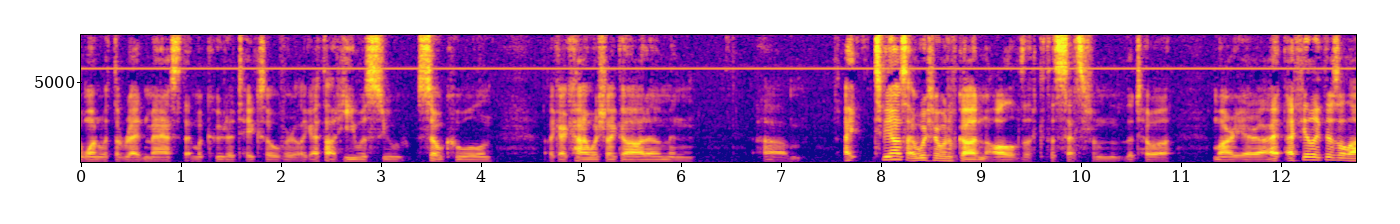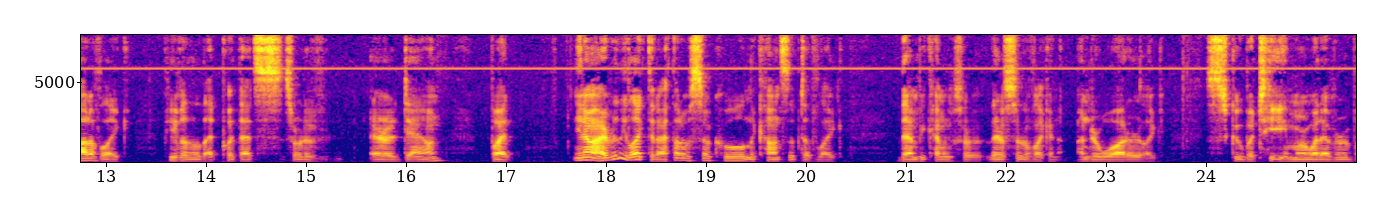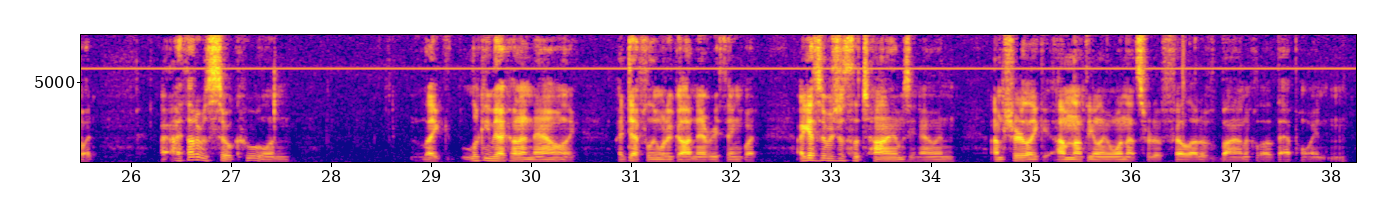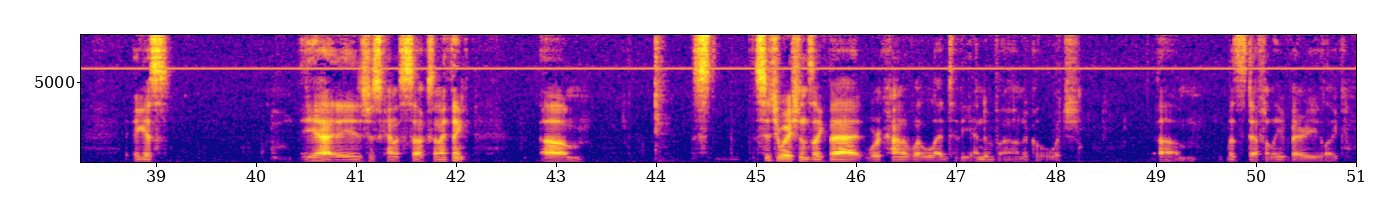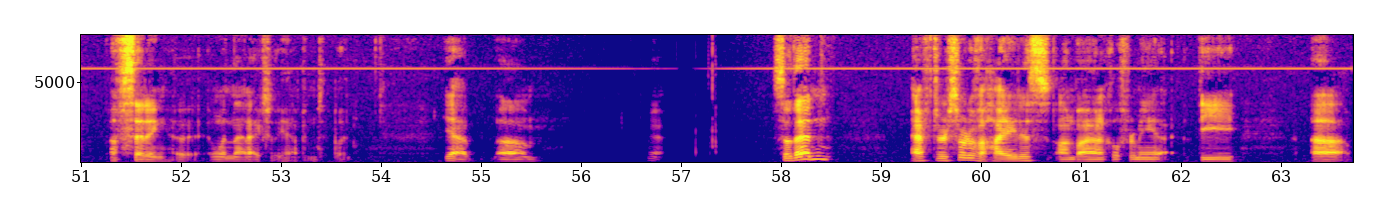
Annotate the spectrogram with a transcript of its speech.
the one with the red mask that Makuta takes over. Like I thought he was so so cool, and like I kind of wish I got him. And um, I to be honest, I wish I would have gotten all of the the sets from the Toa Mahri era. I I feel like there's a lot of like people that put that sort of era down, but you know, I really liked it. I thought it was so cool, and the concept of like them becoming sort of they're sort of like an underwater like scuba team or whatever. But I, I thought it was so cool, and like looking back on it now, like I definitely would have gotten everything, but I guess it was just the times, you know, and I'm sure like I'm not the only one that sort of fell out of Bionicle at that point, and I guess yeah, it just kind of sucks, and I think. Um, situations like that were kind of what led to the end of Bionicle, which um, was definitely very like upsetting uh, when that actually happened. But yeah, um, yeah. So then, after sort of a hiatus on Bionicle for me, the uh,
